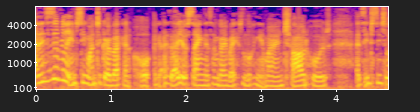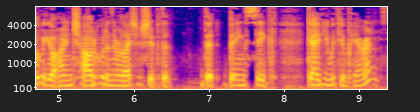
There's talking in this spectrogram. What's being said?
And this is a really interesting one to go back and, as you're saying this, I'm going back and looking at my own childhood. It's interesting to look at your own childhood and the relationship that, that being sick gave you with your parents.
